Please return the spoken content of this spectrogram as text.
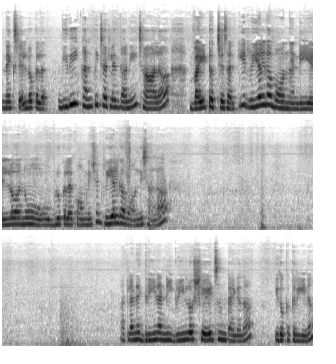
Next yellow colour. ఇది కనిపించట్లేదు కానీ చాలా వైట్ వచ్చేసరికి రియల్గా బాగుందండి. ఎల్లో అను బ్లూ కలర్ కాంబినేషన్ రియల్గా బాగుంది చాలా. అట్లానే గ్రీన్ అండి. గ్రీన్లో షేడ్స్ ఉంటాయి కదా. ఇది ఒక గ్రీన్.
